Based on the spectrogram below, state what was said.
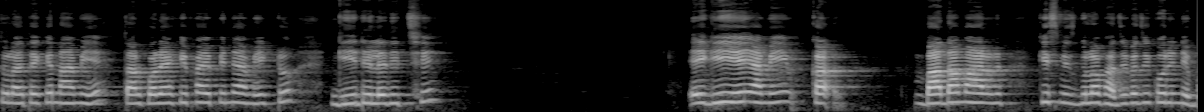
চুলাই থেকে নামিয়ে তারপরে একই ফ্রাই প্যানে আমি একটু ঘি ঢেলে দিচ্ছি। এই ঘিয়ে আমি বাদাম আর কিশমিশগুলো ভাজি ভাজি করে নেব।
